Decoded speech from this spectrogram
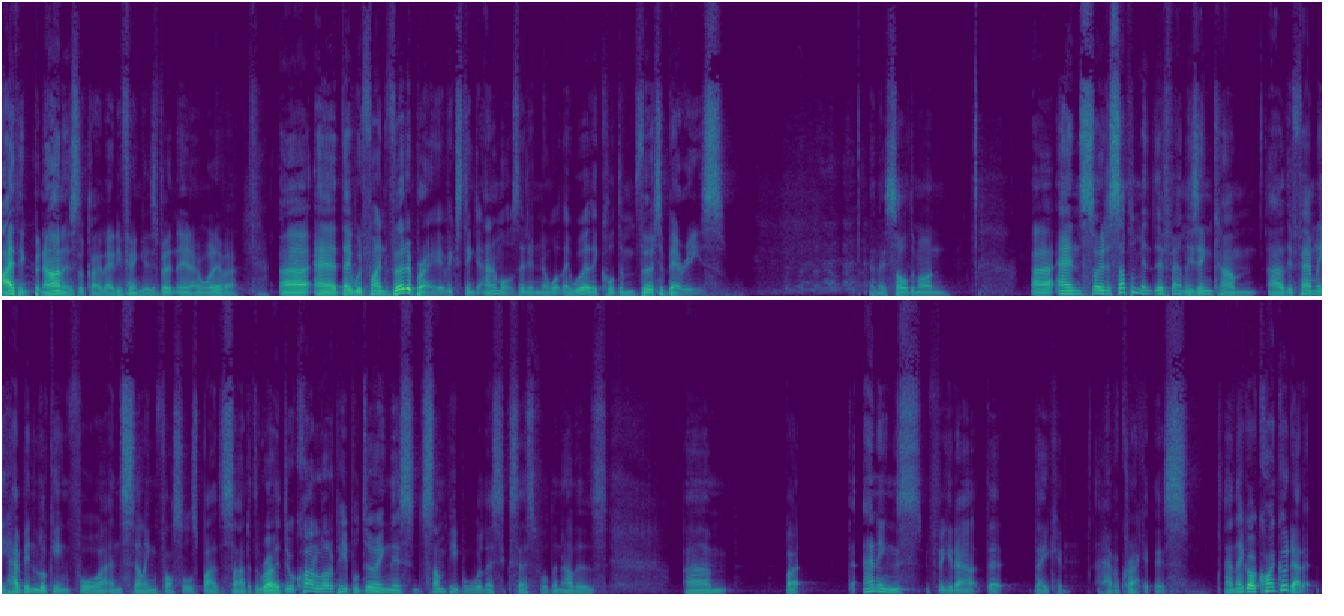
I think bananas look like lady fingers, but you know, whatever. Uh, and they would find vertebrae of extinct animals. They didn't know what they were. They called them verteberries. and they sold them on. Uh, and so, to supplement their family's income, uh, the family had been looking for and selling fossils by the side of the road. There were quite a lot of people doing this, and some people were less successful than others. Um, but the Annings figured out that they could have a crack at this, and they got quite good at it.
